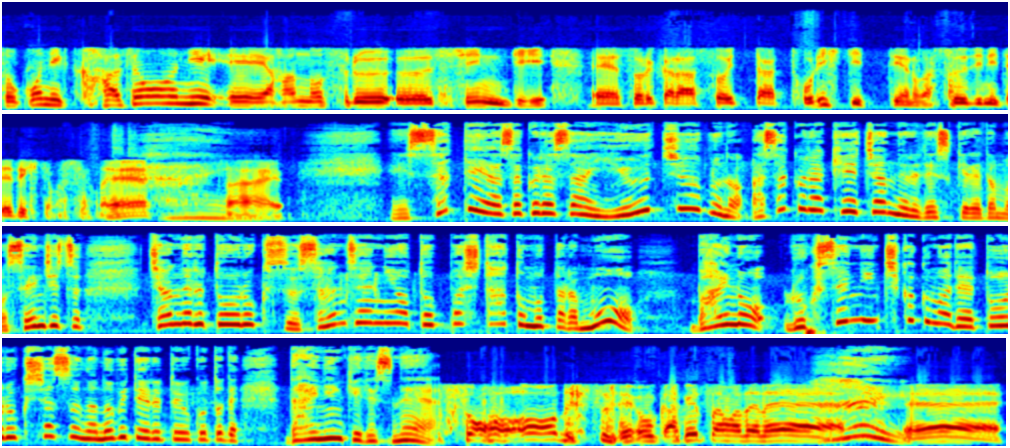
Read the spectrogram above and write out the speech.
そこに過剰に、えー、反応する心理、えー、それからそういった取引っていうのが数字に出てきてますよね。はい、はいえさて、朝倉さん、YouTube の朝倉慶チャンネルですけれども、先日、チャンネル登録数3000人を突破したと思ったら、もう倍の6000人近くまで登録者数が伸びているということで、大人気ですね。そうですね、おかげさまでね。はい。ええ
